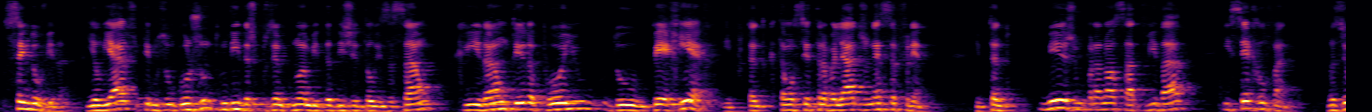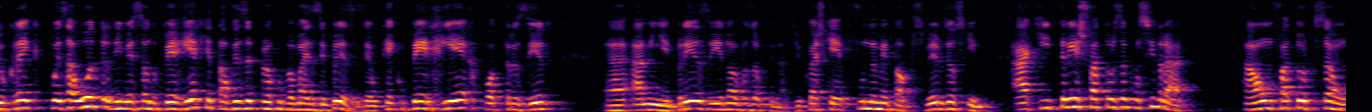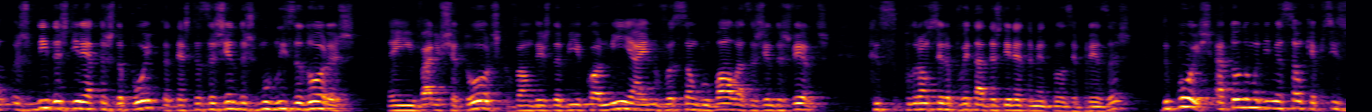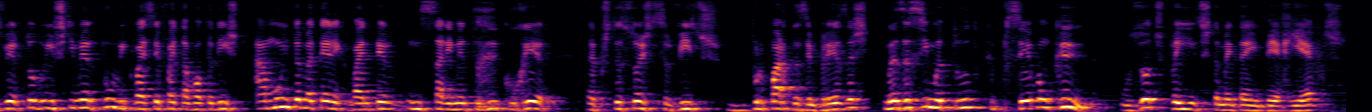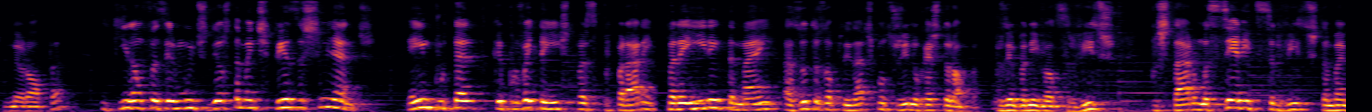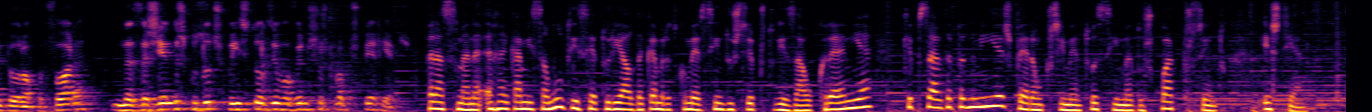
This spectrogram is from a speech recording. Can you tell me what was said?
Sem dúvida. E, aliás, temos um conjunto de medidas, por exemplo, no âmbito da digitalização, que irão ter apoio do PRR e, portanto, que estão a ser trabalhados nessa frente. E, portanto, mesmo para a nossa atividade, isso é relevante. Mas eu creio que depois há outra dimensão do PRR que é talvez a que preocupa mais as empresas. É o que é que o PRR pode trazer à minha empresa e a novas oportunidades. E o que eu acho que é fundamental percebermos é o seguinte: há aqui três fatores a considerar. Há um fator que são as medidas diretas de apoio, portanto, estas agendas mobilizadoras em vários setores, que vão desde a bioeconomia à inovação global, às agendas verdes, que poderão ser aproveitadas diretamente pelas empresas. Depois, há toda uma dimensão que é preciso ver, todo o investimento público vai ser feito à volta disto. Há muita matéria que vai ter necessariamente recorrer a prestações de serviços por parte das empresas, mas acima de tudo que percebam que os outros países também têm PRRs na Europa e que irão fazer muitos deles também despesas semelhantes. É importante que aproveitem isto para se prepararem para irem também às outras oportunidades que vão surgir no resto da Europa. Por exemplo, a nível de serviços, prestar uma série de serviços também para a Europa fora, nas agendas que os outros países estão a desenvolver nos seus próprios PRRs. Para a semana arranca a missão multissetorial da Câmara de Comércio e Indústria Portuguesa à Ucrânia, que apesar da pandemia espera um crescimento acima dos 4% este ano.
